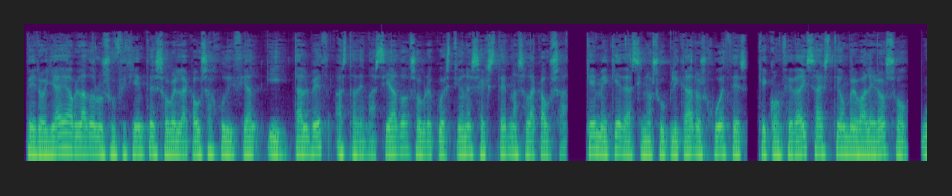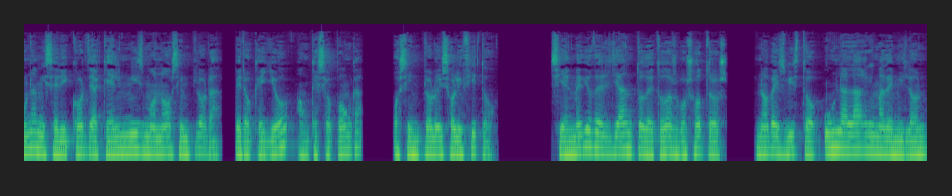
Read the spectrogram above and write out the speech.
Pero ya he hablado lo suficiente sobre la causa judicial y, tal vez, hasta demasiado sobre cuestiones externas a la causa. ¿Qué me queda sino suplicaros, jueces, que concedáis a este hombre valeroso una misericordia que él mismo no os implora, pero que yo, aunque se oponga, os imploro y solicito? Si en medio del llanto de todos vosotros no habéis visto una lágrima de Milón,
